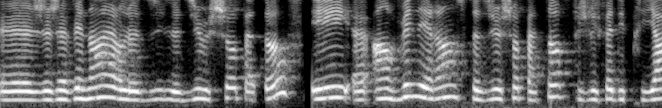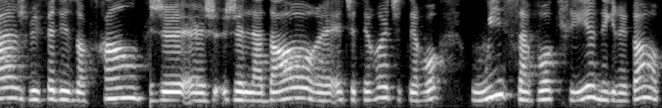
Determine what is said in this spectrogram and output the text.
Euh, je, je vénère le, dieu- le dieu chat Patof et euh, en vénérant ce dieu chat Patof, je lui fais des prières, je lui fais des offrandes, je, euh, je, je l'adore, euh, etc., etc. Oui, ça va créer un égrégore,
